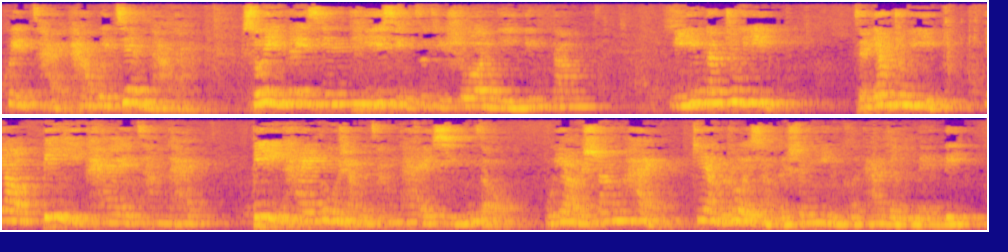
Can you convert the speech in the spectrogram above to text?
会踩踏，会践踏它，所以内心提醒自己说：“你应当，你应当注意，怎样注意？要避开苍苔，避开路上的苍苔行走，不要伤害这样弱小的生命和它的美丽。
